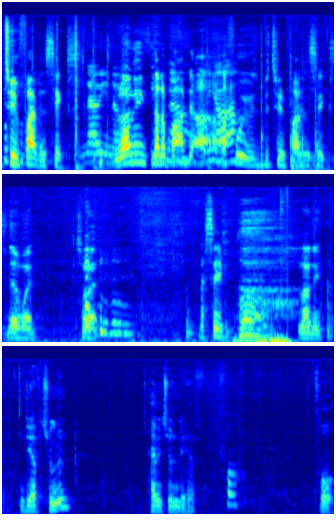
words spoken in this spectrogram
between five and six. Now you know. Running. No, no, but I, No, I, I thought it was between five and six. Never mind. It's all right. Nasib. Rani, do you have children? How many children do you have? Four. Four.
